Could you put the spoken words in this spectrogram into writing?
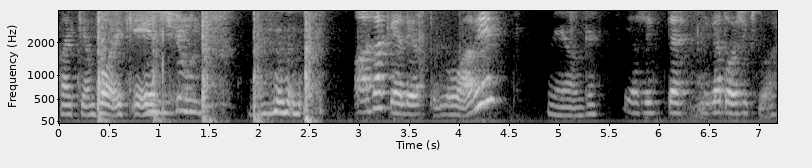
Kaikki on poikia. Joo. Asa Kelliot on nuori. Niin onkin. Ja sitten, mikä toiseksi nuori?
